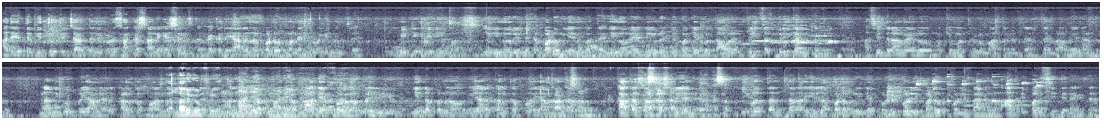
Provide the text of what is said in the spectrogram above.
ಅದೇ ರೀತಿ ವಿದ್ಯುತ್ ವಿಚಾರದಲ್ಲಿ ಕೂಡ ಸಾಕಷ್ಟು ಅಲಿಗೇಷನ್ಸ್ ಇದೆ ಬೇಕಾದ್ರೆ ಯಾರನ್ನ ಬಡವ್ರ ಮನೆ ಹೋಗಿ ನಿಂತರೆ ಮೀಟಿಂಗ್ ರೀಡಿಂಗ್ ಮಾಡಿ. ಇನ್ನೂರು ಯೂನಿಟ್ ಬಡವ್ರಿಗೆ ಏನು ಗೊತ್ತಾಗಿ ಇನ್ನೂರು ಯೂನಿಟ್ ಬಗ್ಗೆ ಗೊತ್ತಾ? ಅವ್ರೇನು ಫ್ರೀ ಫ್ರೀ ಕರೆಂಟ್ ಆ ಸಿದ್ದರಾಮಯ್ಯರು ಮುಖ್ಯಮಂತ್ರಿಗಳು ಮಾತನಾಡ್ತಾ ಟೈಮ್ ಅವ್ರು ಏನು ಹೇಳಿದ್ರು? ನನಗೂ ಫ್ರೀ ಅವನ ಕಳ್ಕಪ್ಪ ಅನ್ನೋ ಎಲ್ಲರಿಗೂ free. ಮಾದೇಪ್ಪ ಫ್ರೀ ಇನ್ನಪ್ಪನ ಯಾರ ಕಲ್ಕಪ್ಪ ಯಾವ ಕಾಕಾ ಸಾಕ ಫ್ರೀ ಅಂತ ಇವತ್ತಂತರ ಎಲ್ಲ ಬಡವರಿಗೆ ಕೊಡಿ ಕೊಡಲಿ ಬಡವರು ಕೊಡಲಿ ಬೇಡ ಅಂದ್ರೆ ಆದ್ರೆ ಪರಿಸ್ಥಿತಿ ಏನಾಗಿದ್ದಾರೆ?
